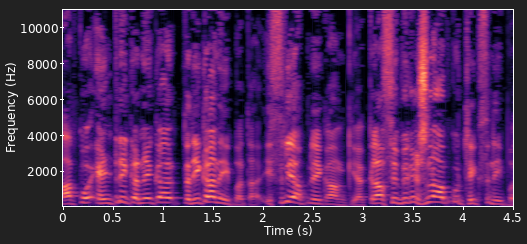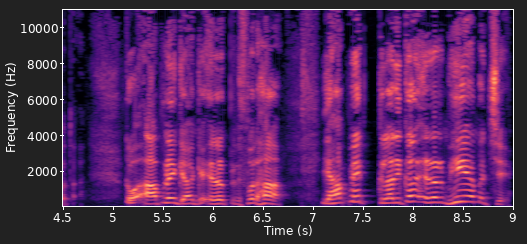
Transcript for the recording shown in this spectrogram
आपको एंट्री करने का तरीका नहीं पता, इसलिए आपने काम किया। क्लासिफिकेशन आपको ठीक से नहीं पता। तो आपने क्या किया? एरर प्रिंसिपल हाँ यहाँ पे क्लरिकल एरर भी है बच्चे।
